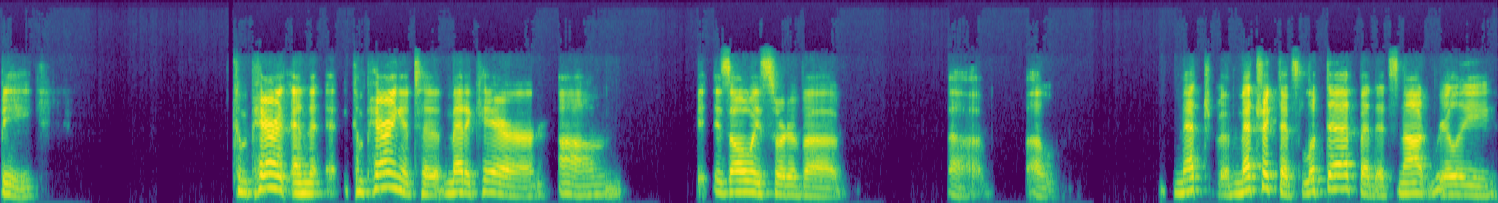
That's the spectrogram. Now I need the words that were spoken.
be. Comparing and comparing it to Medicare um, is always sort of a, a, a, met, a metric that's looked at, but it's not really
